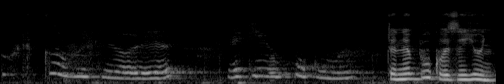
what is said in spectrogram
Букви. Які букви? Не букви, заюнь.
